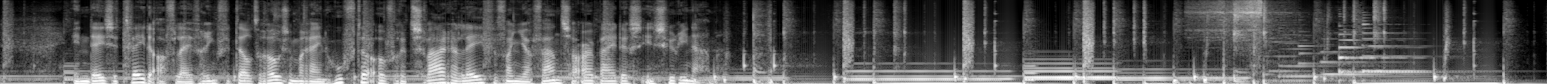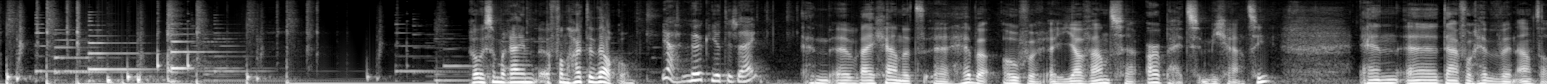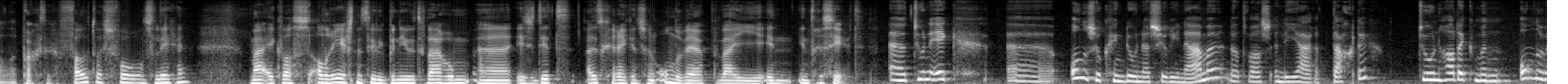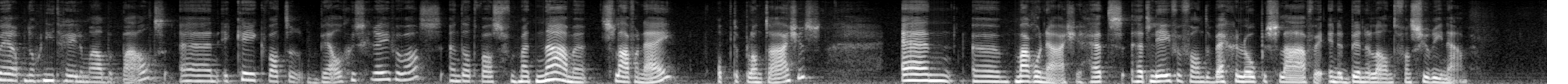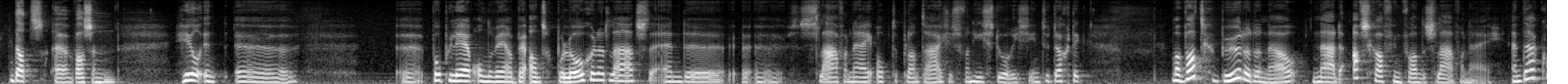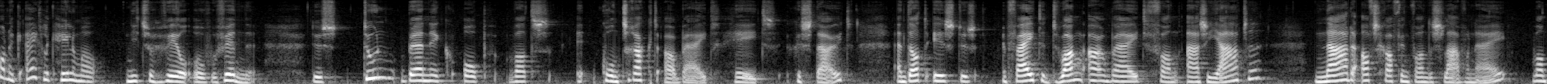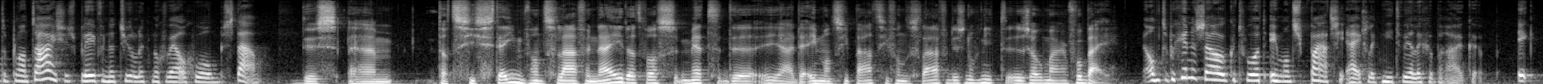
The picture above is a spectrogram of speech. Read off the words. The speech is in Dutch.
In deze tweede aflevering vertelt Rosemarijn Hoefte over het zware leven van Javaanse arbeiders in Suriname. Rosemarijn, van harte welkom. Ja, leuk hier te zijn. En uh, wij gaan het uh, hebben over Javaanse arbeidsmigratie. En daarvoor hebben we een aantal prachtige foto's voor ons liggen. Maar ik was allereerst natuurlijk benieuwd waarom is dit uitgerekend zo'n onderwerp waar je je in interesseert? toen ik onderzoek ging doen naar Suriname, dat was in de jaren 80, toen had ik mijn onderwerp nog niet helemaal bepaald. En ik keek wat er wel geschreven was. En dat was met name slavernij op de plantages. En uh, marronage, het, het leven van de weggelopen slaven in het binnenland van Suriname. Dat uh, was een heel uh, populair onderwerp bij antropologen, dat laatste. En de slavernij op de plantages van historici. En toen dacht ik, maar wat gebeurde er nou na de afschaffing van de slavernij? En daar kon ik eigenlijk helemaal niet zoveel over vinden. Dus toen ben ik op wat contractarbeid heet gestuurd. En dat is dus in feite dwangarbeid van Aziaten na de afschaffing van de slavernij. Want de plantages bleven natuurlijk nog wel gewoon bestaan. Dus um, dat systeem van slavernij, dat was met de, ja, de emancipatie van de slaven dus nog niet uh, zomaar voorbij. Om te beginnen zou ik het woord emancipatie eigenlijk niet willen gebruiken.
